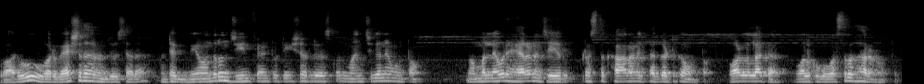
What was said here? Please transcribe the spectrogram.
వారు వారి వేషధారణ చూసారా? అంటే మేమందరం జీన్ ప్యాంటు టీ షర్ట్లు వేసుకొని మంచిగానే ఉంటాం. మమ్మల్ని ఎవరు హేళన చేయరు. ప్రస్తుత కాలానికి తగ్గట్టుగా ఉంటాం. వాళ్ళలా కాదు. వాళ్ళకు ఒక వస్త్రధారణ ఉంటుంది.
